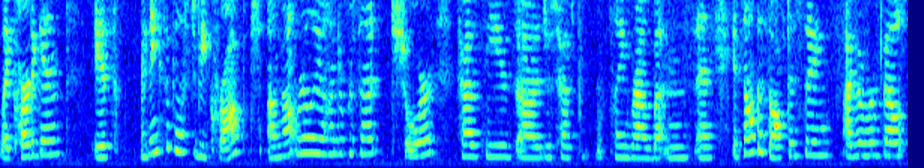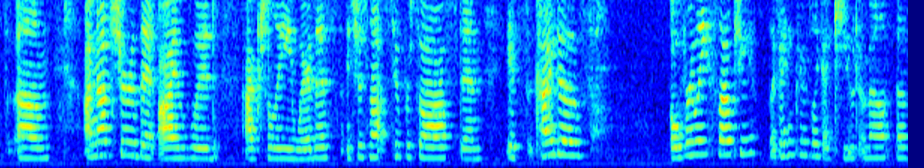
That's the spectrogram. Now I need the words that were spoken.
like cardigan. It's I think supposed to be cropped. I'm not really 100% sure. Has these, uh, just has plain brown buttons and it's not the softest thing I've ever felt. Um, I'm not sure that I would actually wear this. It's just not super soft and it's kind of overly slouchy. Like I think there's like a cute amount of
